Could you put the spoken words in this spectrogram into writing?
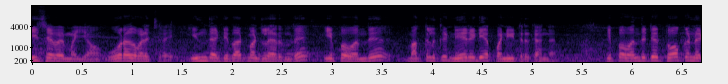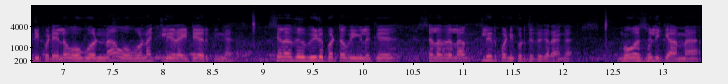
இ சேவை மையம் ஊரக வளர்ச்சித்துறை இந்த டிபார்ட்மெண்ட்டில் இருந்து இப்போ வந்து மக்களுக்கு நேரடியாக பண்ணிகிட்டு இருக்காங்க. இப்போ வந்துட்டு டோக்கன் அடிப்படையில் ஒவ்வொன்றா ஒவ்வொன்றா கிளியர் ஆகிட்டே இருக்குங்க. சிலது விடுபட்டவங்களுக்கு சிலதெல்லாம் கிளியர் பண்ணி கொடுத்துட்ருக்குறாங்க முகம் சுளிக்காமல்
